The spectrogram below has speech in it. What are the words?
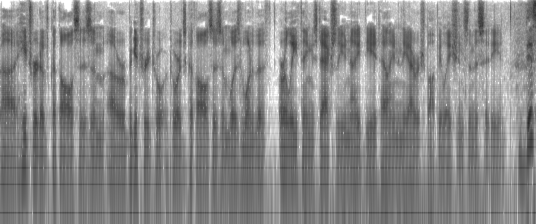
uh, hatred of Catholicism uh, or bigotry to- towards Catholicism was one of the early things to actually unite the Italian and the Irish populations in the city. And This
